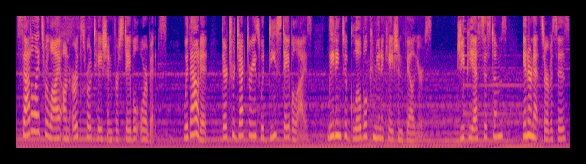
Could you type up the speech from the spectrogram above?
Satellites rely on Earth's rotation for stable orbits. Without it, their trajectories would destabilize, leading to global communication failures. GPS systems, internet services,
